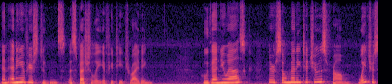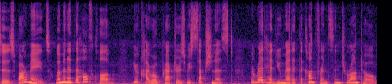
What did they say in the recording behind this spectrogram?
and any of your students, especially if you teach writing. Who then, you ask? There are so many to choose from waitresses, barmaids, women at the health club, your chiropractor's receptionist, the redhead you met at the conference in Toronto,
